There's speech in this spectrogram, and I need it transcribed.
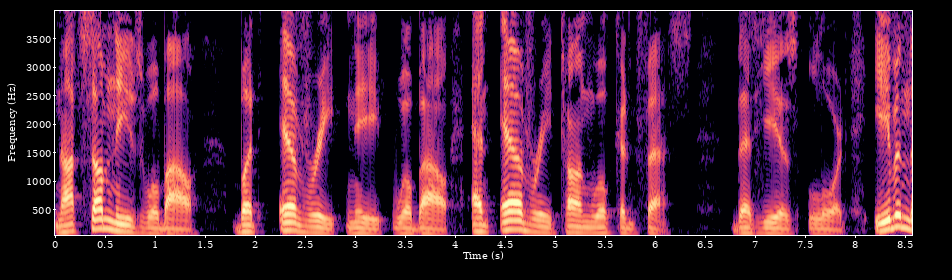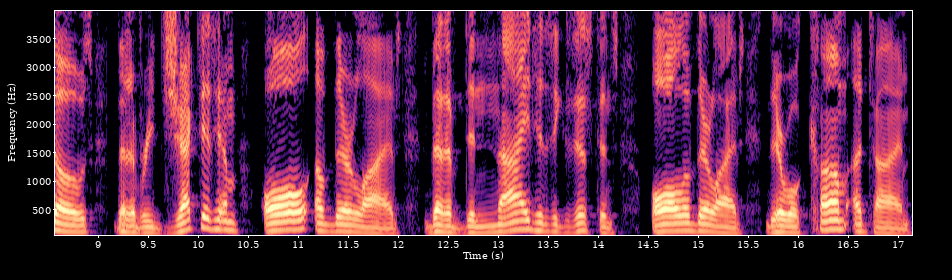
not some knees will bow, but every knee will bow, and every tongue will confess that he is Lord. Even those that have rejected him all of their lives, that have denied his existence all of their lives, there will come a time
